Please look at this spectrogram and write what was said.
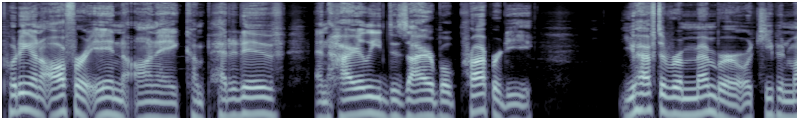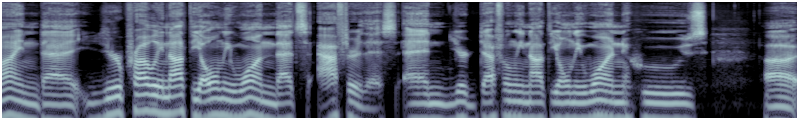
putting an offer in on a competitive and highly desirable property, you have to remember or keep in mind that you're probably not the only one that's after this. And you're definitely not the only one who's, uh,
